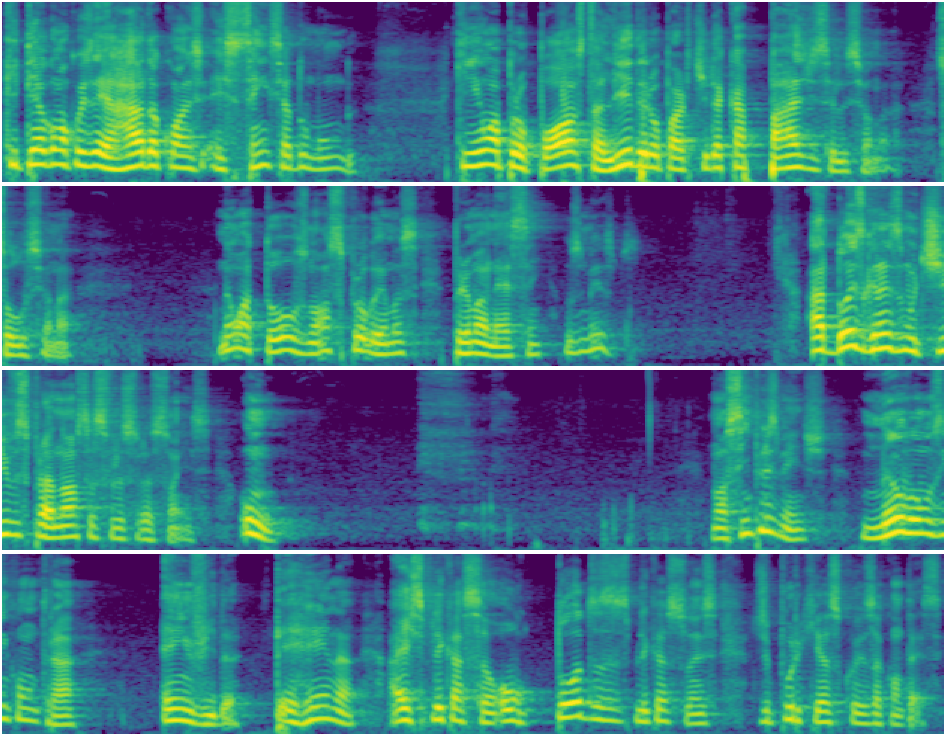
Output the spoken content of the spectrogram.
Que tem alguma coisa errada com a essência do mundo que em uma proposta, líder ou partido é capaz de solucionar. solucionar. Não à toa os nossos problemas permanecem os mesmos. Há dois grandes motivos para nossas frustrações. Um, nós simplesmente não vamos encontrar em vida terrena a explicação ou todas as explicações de por que as coisas acontecem.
